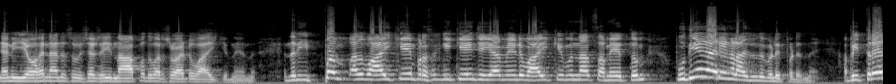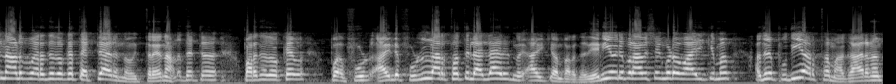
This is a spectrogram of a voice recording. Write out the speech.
ഞാൻ ഈ യോഹനാൻ സുവിശേഷം ഈ നാൽപ്പത് വർഷമായിട്ട് വായിക്കുന്നതെന്ന്. എന്നാൽ ഇപ്പം അത് വായിക്കുകയും പ്രസംഗിക്കുകയും ചെയ്യാൻ വേണ്ടി വായിക്കുമെന്ന സമയത്തും പുതിയ കാര്യങ്ങൾ അതിൽ നിന്ന് വെളിപ്പെടുന്നത്. അപ്പോൾ ഇത്രയും നാൾ പറഞ്ഞതൊക്കെ തെറ്റായിരുന്നു? ഇത്രയും നാൾ തെറ്റ് പറഞ്ഞതൊക്കെ ഫുൾ അതിന്റെ ഫുൾ അർത്ഥത്തിലല്ലായിരുന്നു വായിക്കാൻ പറഞ്ഞത്. ഇനി ഒരു പ്രാവശ്യം കൂടെ വായിക്കുമ്പം അതിന് പുതിയ അർത്ഥമാണ്. കാരണം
